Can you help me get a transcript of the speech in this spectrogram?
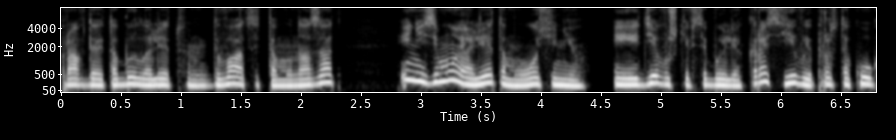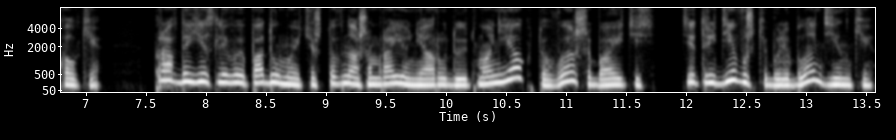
Правда, это было лет 20 тому назад, и не зимой, а летом и осенью. И девушки все были красивые, просто куколки. Правда, если вы подумаете, что в нашем районе орудует маньяк, то вы ошибаетесь. Те три девушки были блондинки.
